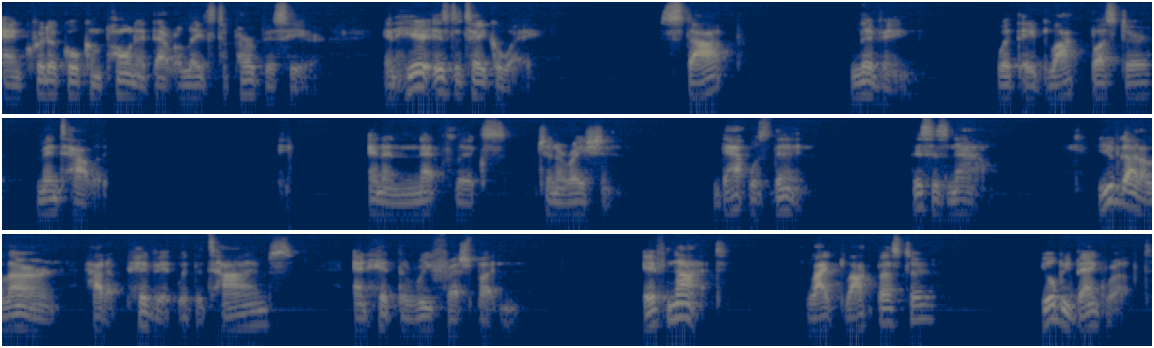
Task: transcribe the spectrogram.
and critical component that relates to purpose here. And here is the takeaway stop living with a blockbuster mentality and a Netflix generation. That was then. This is now. You've got to learn how to pivot with the times and hit the refresh button. If not, like Blockbuster, you'll be bankrupt.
